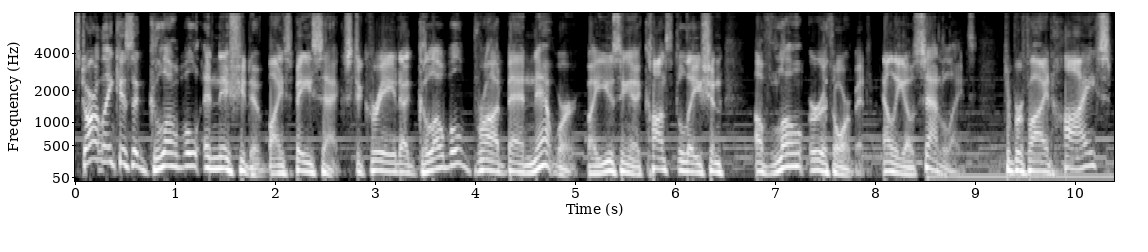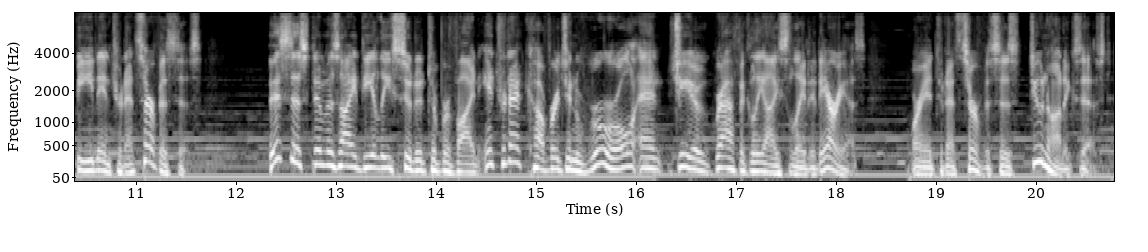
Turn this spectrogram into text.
Starlink is a global initiative by SpaceX to create a global broadband network by using a constellation of low Earth orbit LEO satellites to provide high-speed internet services. This system is ideally suited to provide internet coverage in rural and geographically isolated areas where internet services do not exist.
